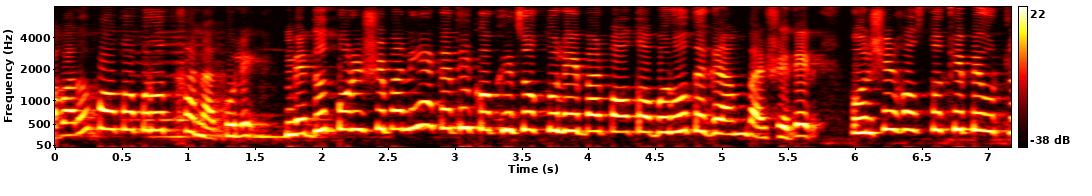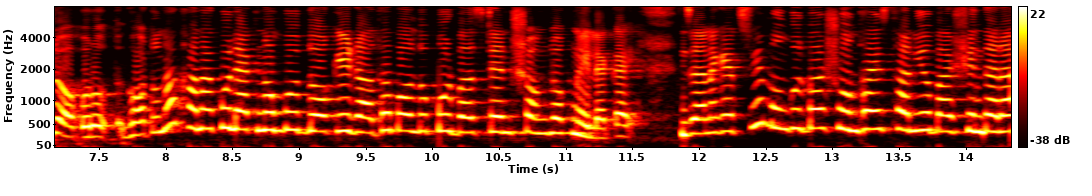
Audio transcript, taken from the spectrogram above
আবারও পথ অবরোধ খানাকুলে। বিদ্যুৎ পরিষেবা নিয়ে একাধিক অভিযোগ তুলে এবার পথ অবরোধ গ্রামবাসীদের। পুলিশের হস্তক্ষেপে উঠল অবরোধ। ঘটনা খানাকুল এক নম্বর ব্লকের রাধাবল্লভপুর বাস স্ট্যান্ড সংলগ্ন এলাকায়। জানা গেছে, মঙ্গলবার সন্ধ্যায় স্থানীয় বাসিন্দারা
